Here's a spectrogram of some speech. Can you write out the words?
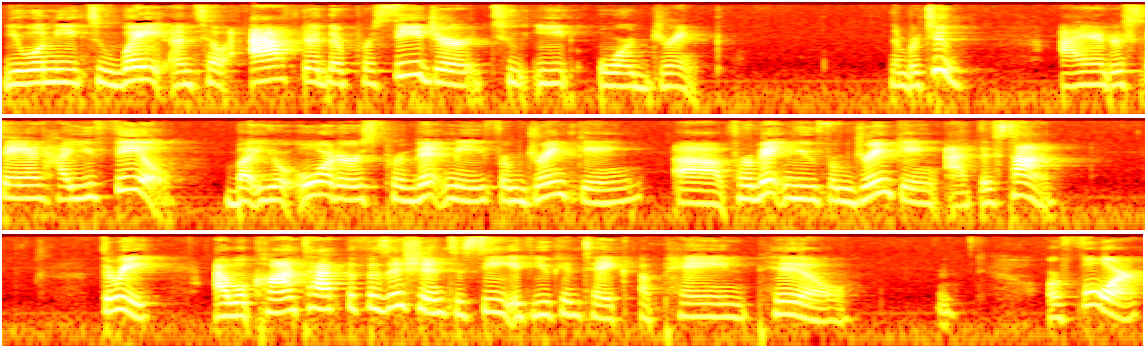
you will need to wait until after the procedure to eat or drink. Number two, I understand how you feel, but your orders prevent me from drinking uh, prevent you from drinking at this time. Three, I will contact the physician to see if you can take a pain pill. Or four,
